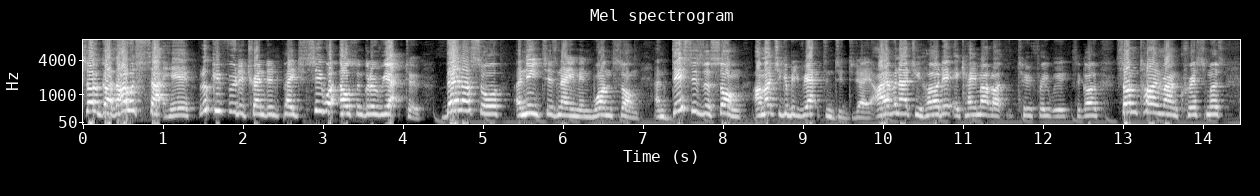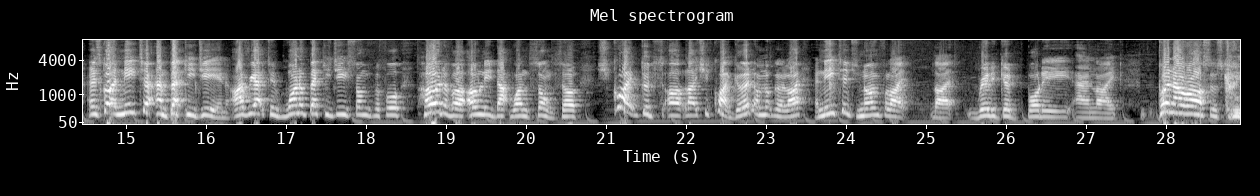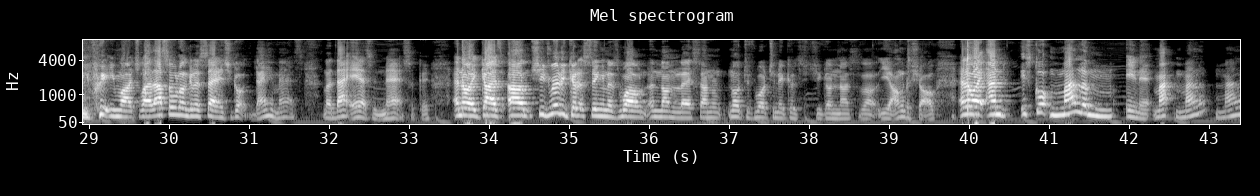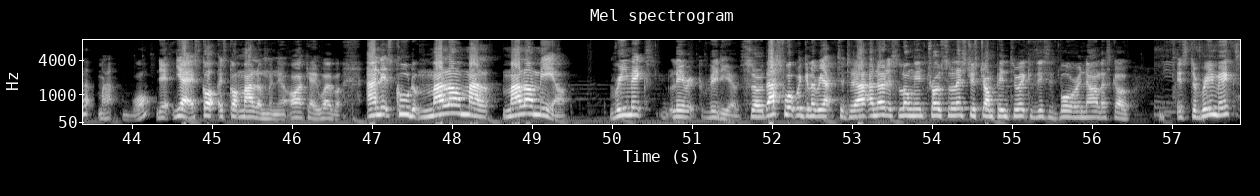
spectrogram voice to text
So guys, I was sat here looking through the trending page to see what else I'm going to react to. Then I saw Anitta's name in one song. And this is the song I'm actually going to be reacting to today. I haven't actually heard it. It came out like two, three weeks ago. Sometime around Christmas. And it's got Anitta and Becky G in. I've reacted one of Becky G's songs before. Heard of her only that one song. So she's quite good. Uh, like she's quite good. I'm not going to lie. Anitta's known for like like really good body and like putting her ass on screen pretty much. Like that's all I'm gonna say. And she got damn ass like that ass is nice okay. Anyway guys um she's really good at singing as well and nonetheless I'm not just watching it because she got nice yeah I'm gonna shut up. Anyway and it's got Malum in it. Ma Malum? Malum? Ma what? Yeah yeah it's got it's got Malum in it. Oh, okay whatever. And it's called Mala Mal Mala Mía remix lyric video. So that's what we're going to react to today. I know this long intro, so let's just jump into it because this is boring now. Let's go. It's the remix.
